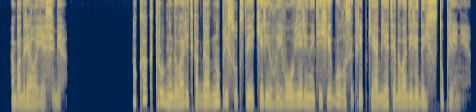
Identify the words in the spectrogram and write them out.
— ободряла я себя. Но как трудно говорить, когда одно присутствие Кирилла, его уверенный тихий голос и крепкие объятия доводили до исступления.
